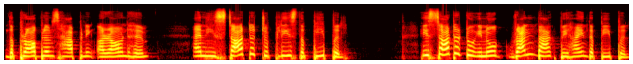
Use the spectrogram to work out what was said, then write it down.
the problems happening around him, and he started to please the people. He started to, you know, run back behind the people,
